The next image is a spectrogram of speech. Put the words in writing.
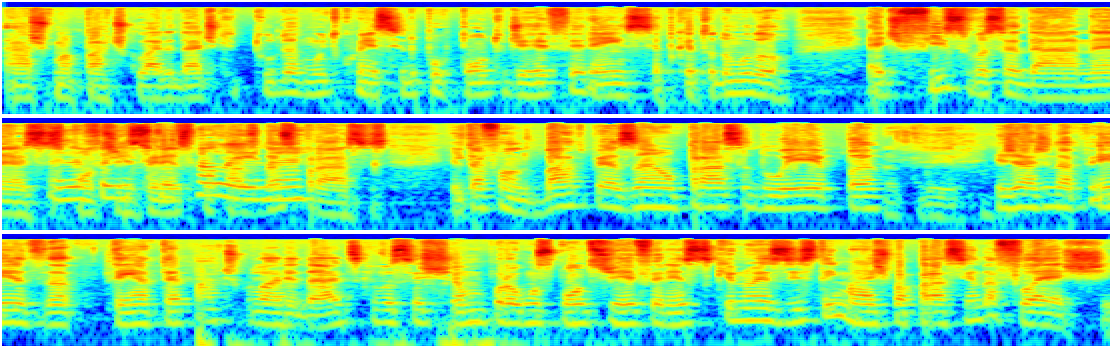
acha uma particularidade que tudo é muito conhecido por ponto de referência, porque todo mundo. É difícil você dar, né, esses pontos de referência falei, por causa né? das praças. Ele está falando Bar do Pezão, Praça do EPA. Praça do EPA. E Jardim da Penha tem até particularidades que você chama por alguns pontos de referência que não existem mais, tipo a pracinha da Flash.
